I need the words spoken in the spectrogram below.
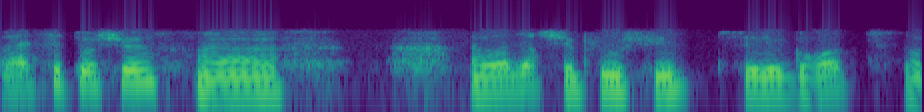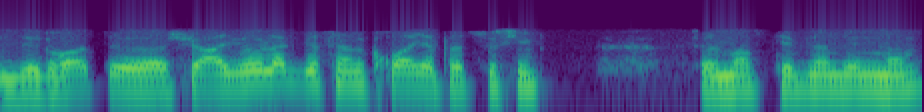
Ouais, c'est Tocheux. Euh, à vrai dire, je sais plus où je suis. C'est les grottes. Des grottes. euh, je suis arrivé au lac de Sainte-Croix, y a pas de souci. Seulement, c'était blindé de monde.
